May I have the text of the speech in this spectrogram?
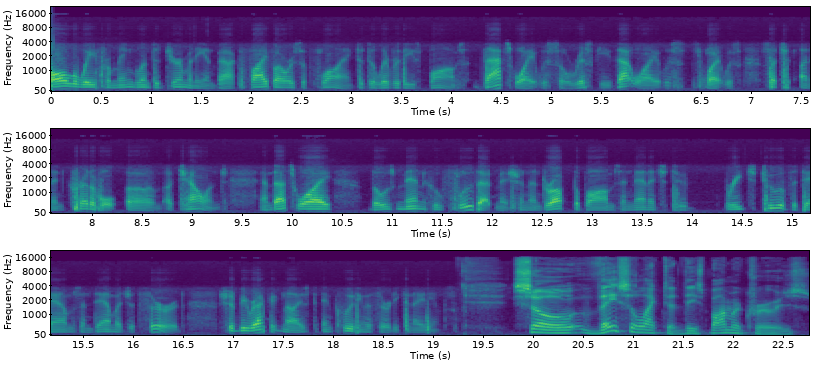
all the way from England to Germany and back, five hours of flying to deliver these bombs. That's why it was so risky. That why it was why it was such an incredible uh, a challenge, and that's why those men who flew that mission and dropped the bombs and managed to breach two of the dams and damage a third should be recognized, including the 30 Canadians. So they selected these bomber crews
